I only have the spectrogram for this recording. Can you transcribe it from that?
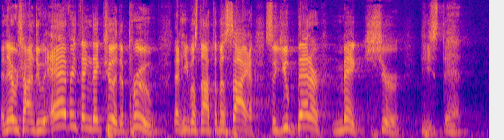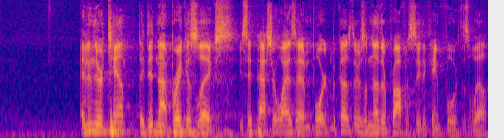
And they were trying to do everything they could to prove that he was not the Messiah. So you better make sure he's dead. And in their attempt, they did not break his legs. You say, Pastor, why is that important? Because there's another prophecy that came forth as well.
